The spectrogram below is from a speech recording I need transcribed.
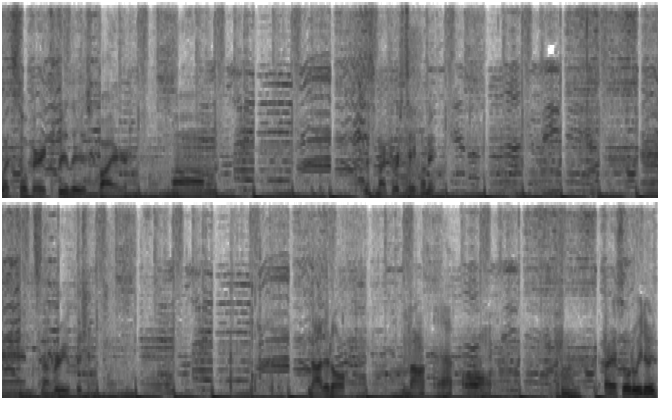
what so very clearly is fire. Um, this is my first take on it, and it's not very efficient. Not at all. Not at all. Alright, so what are we doing?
